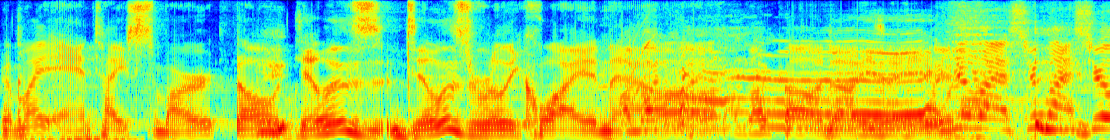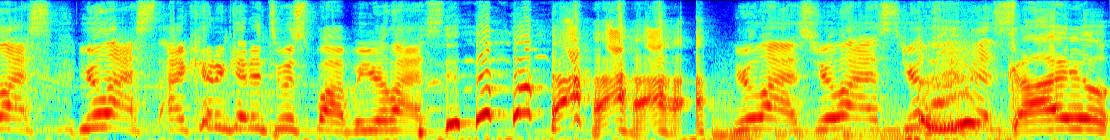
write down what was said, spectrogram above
Am I anti-smart? Oh, Dylan's Dylan's really quiet now. I'm not quiet, I'm oh, oh no, he's You're last. You're last. You're last. You're last. I couldn't get into a spot, but you're last. You're last. You're last. You're last. Kyle,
